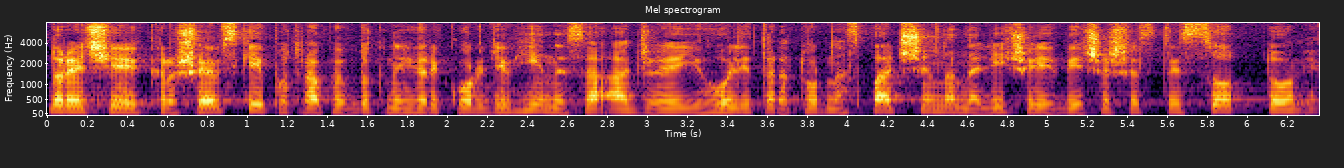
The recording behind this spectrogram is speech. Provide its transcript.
До речі, Крашевський потрапив до книги рекордів Гіннеса, адже його літературна спадщина налічує більше 600 томів.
